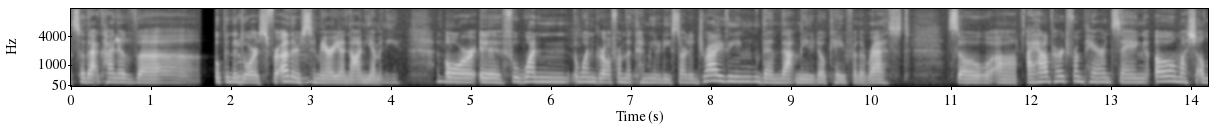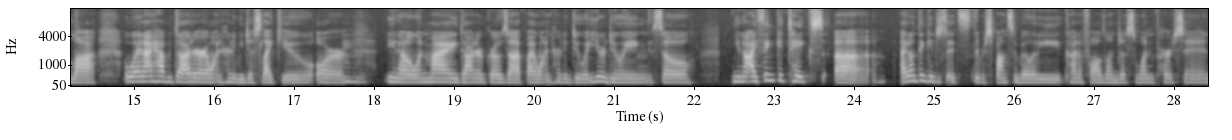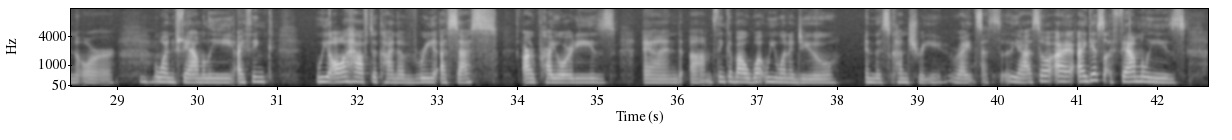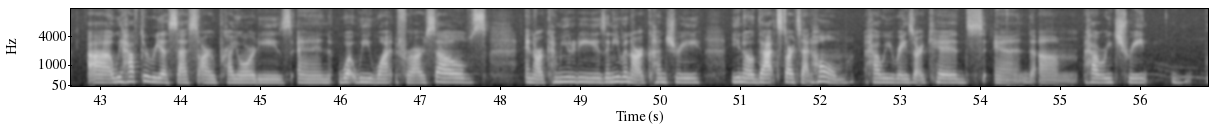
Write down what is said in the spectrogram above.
so that kind of uh, opened the doors for others mm-hmm. to marry a non Yemeni. Mm-hmm. Or if one one girl from the community started driving, then that made it okay for the rest. So um, I have heard from parents saying, "Oh, mashallah, when I have a daughter, I want her to be just like you," or mm-hmm you know, when my daughter grows up, I want her to do what you're doing. So, you know, I think it takes. Uh, I don't think it's it's the responsibility kind of falls on just one person or mm-hmm. one family. I think we all have to kind of reassess our priorities and um, think about what we want to do in this country, right? Yeah. So I I guess families. Uh, we have to reassess our priorities and what we want for ourselves and our communities and even our country, you know, that starts at home. How we raise our kids and um, how we treat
